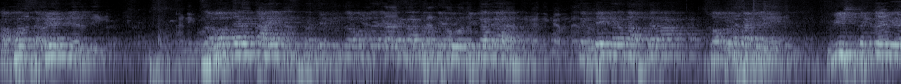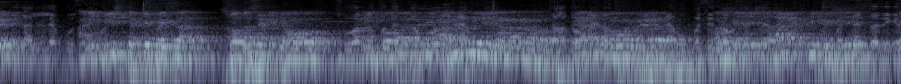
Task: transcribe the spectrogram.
आपण सगळ्यांनी आणि जबाबदारी तर प्रत्येक जबाबदारी करणार, तर ते करत असताना स्वतःसाठी वीस टक्के वेळ आणि वीस टक्के पैसा स्वतःसाठी ठेवावा. जाधव मॅडम त्या उपस्थित राहू शकल्या. पण त्यांचा देखील.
